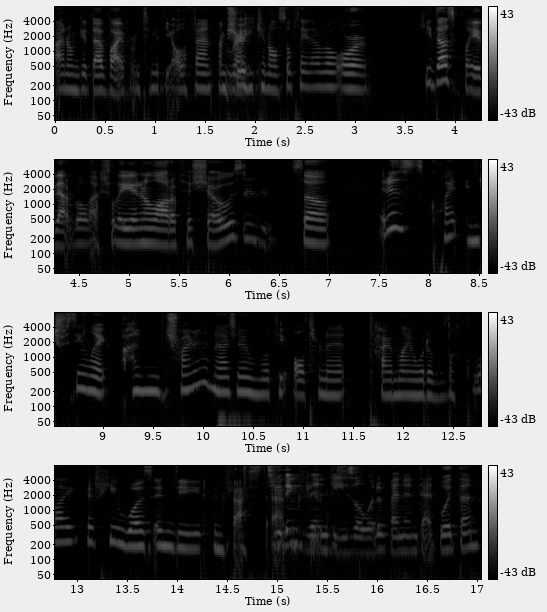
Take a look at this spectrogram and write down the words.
I don't get that vibe from Timothy Olyphant. I'm sure he can also play that role, or he does play that role actually in a lot of his shows. Mhm. So it is quite interesting. Like I'm trying to imagine what the alternate timeline would have looked like if he was indeed in Fast. Do you and think Vin Diesel would have been in Deadwood then?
